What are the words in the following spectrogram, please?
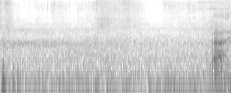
Bye.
